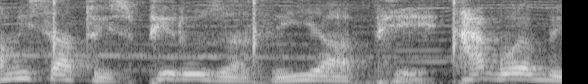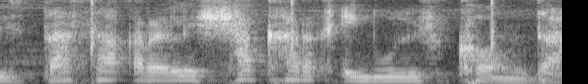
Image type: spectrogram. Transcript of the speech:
ამისათვის ფირუზას იაფი თაგვების დასაყრელი შაქარყინული ჰქონდა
